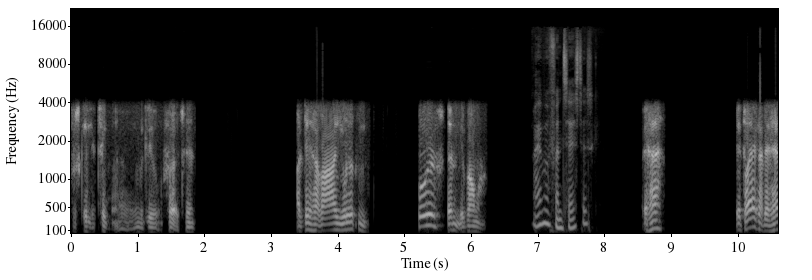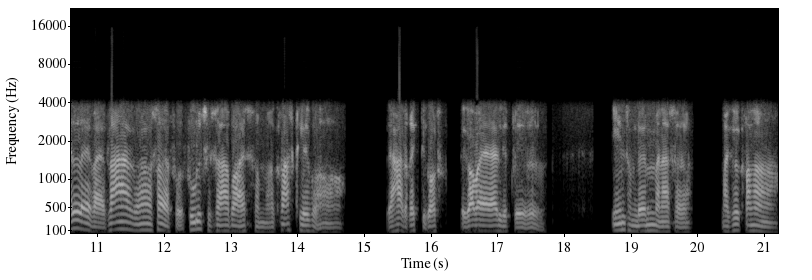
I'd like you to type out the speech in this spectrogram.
forskellige ting øh, i mit liv før i tiden. Og det har bare hjulpet fuldstændig på mig. Ej, hvor fantastisk. Ja. Jeg drikker det halve af, hvad jeg plejer at gøre, og så har jeg fået fuldtidsarbejde som græsklipper, og jeg har det rigtig godt. Det kan godt være, at jeg er lidt øh, ensom dem, men altså, man kan jo ikke rende og,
